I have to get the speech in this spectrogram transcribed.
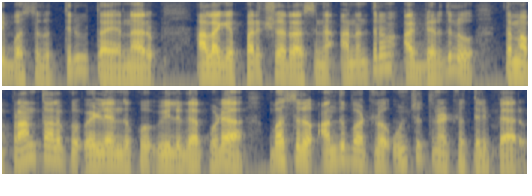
ఈ బస్సులు తిరుగుతాయన్నారు. అన్నారు. అలాగే పరీక్షలు రాసిన అనంతరం అభ్యర్థులు తమ ప్రాంతాలకు వెళ్ళేందుకు వీలుగా కూడా బస్సులు అందుబాటులో ఉంచుతున్నట్లు తెలిపారు.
